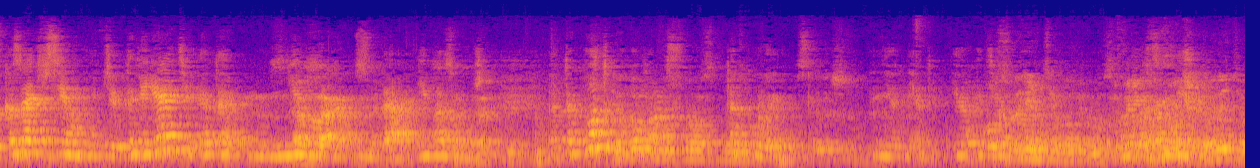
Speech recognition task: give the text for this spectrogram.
сказать всем будьте, доверяйте, это не Сказать? вопрос, да, невозможно. Так вот, Я думаю, вопрос вопрос был такой. слышен. Нет, нет, я хотела... Говорите вопрос. Говорите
